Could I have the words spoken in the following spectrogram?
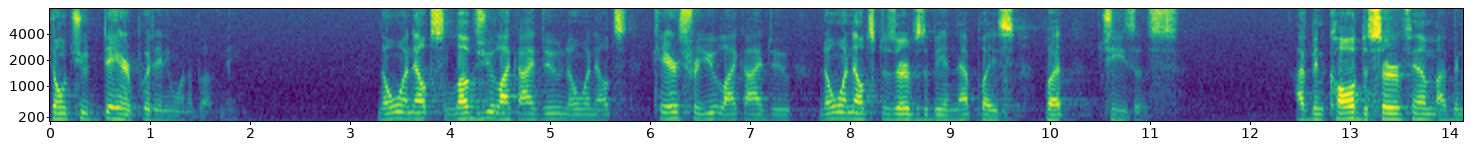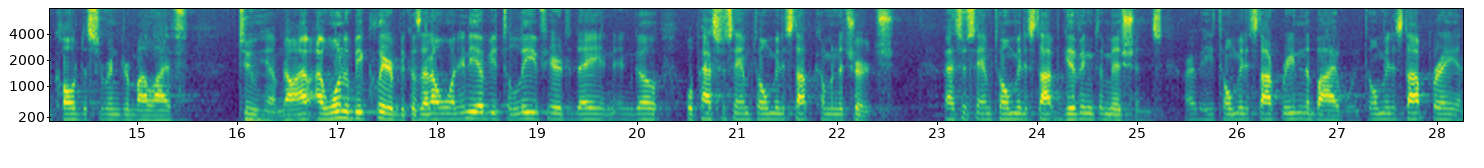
don't you dare put anyone above me. No one else loves you like I do. No one else cares for you like I do. No one else deserves to be in that place but Jesus. I've been called to serve him. I've been called to surrender my life to him. Now, I, I want to be clear because I don't want any of you to leave here today and, and go, well, Pastor Sam told me to stop coming to church. Pastor Sam told me to stop giving to missions. Right? He told me to stop reading the Bible. He told me to stop praying.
